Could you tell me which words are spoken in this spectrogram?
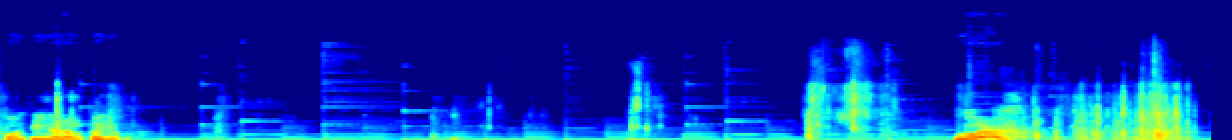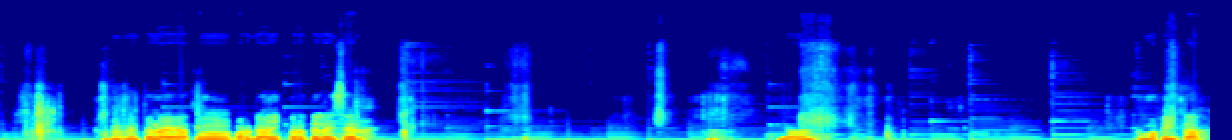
Konti na lang to eh. Uwa! Ito na yung ating organic fertilizer. Yan. Kumakita.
